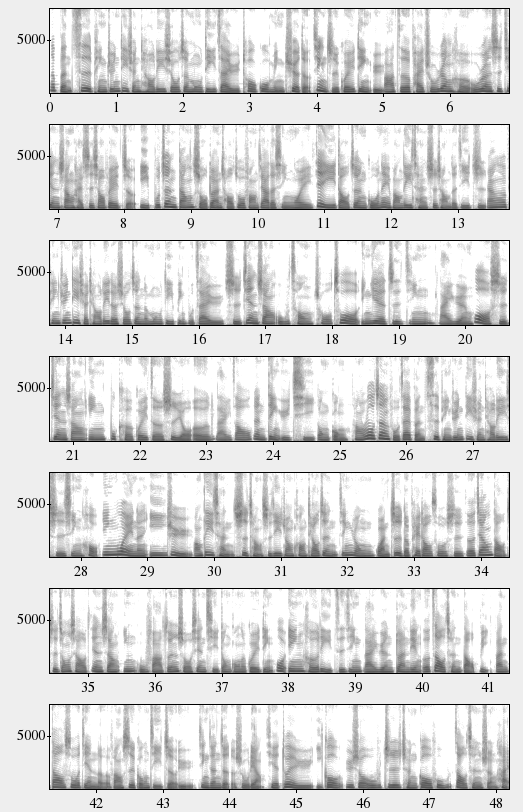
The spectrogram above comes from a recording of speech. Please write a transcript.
那本次平均地权条例修正目的在于透过明确的禁止规定与罚则，排除任何无论是建商还是消费者以不正当手段炒作房价的行为，借以导正国内房地产市场的机制。然而，平均地权条例的修正的目的，并不在于使建商无从筹措营业资金来源，或使建商因不可规则事由而来遭认定逾期动工。倘若政府在本次平均地权条例实行后，因未能依据房地产市场实际状况调整金融管制的配套措施，则将导致中小建商因无法遵守限期动工的规定，或因合理资金来源断裂而造成倒闭，反倒缩减了房市供给者与竞争者的数量，且对于已购预售屋之承购户造成损害。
